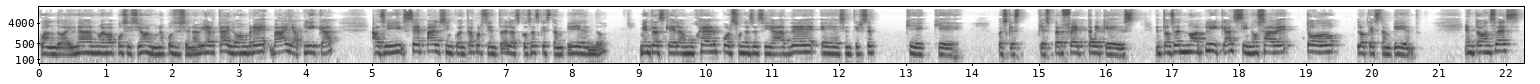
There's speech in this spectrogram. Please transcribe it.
cuando hay una nueva posición, una posición abierta, el hombre va y aplica, así sepa el 50% de las cosas que están pidiendo, mientras que la mujer, por su necesidad de eh, sentirse que, que, pues que, que es perfecta y que es, entonces no aplica si no sabe todo lo que están pidiendo. Entonces,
